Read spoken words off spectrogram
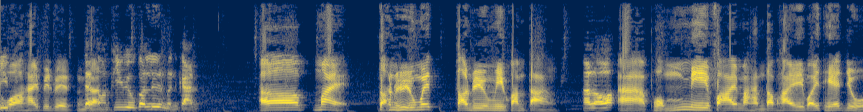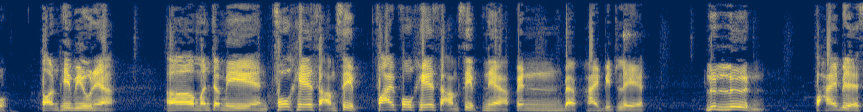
ตัว High bitrate เหมือนแต่กันตอนพรีวิวก็ลื่นเหมือนกันเออไม่ตอนรีวิวไม่ตอนรีวิวมีความต่าง อ๋อเหรออ่าผมมีไฟล์มหันตภัยไว้เทสอยู่ ตอนพรีวิวเนี่ยเออมันจะมี 4K 30 ไฟล์ 4K 30 เนี่ย เป็นแบบ High bitrate ลื่นๆ ไฟล์ bitrate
